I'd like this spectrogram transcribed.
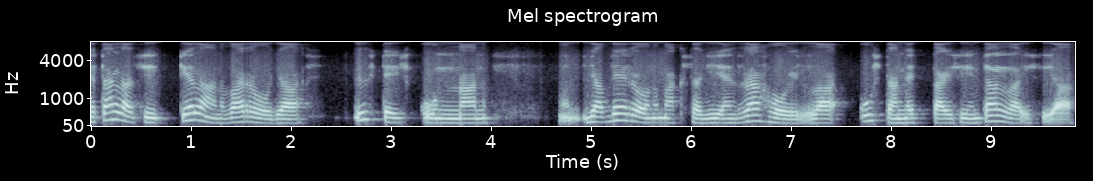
Ja tällaisia Kelan varoja yhteiskunnan ja veronmaksajien rahoilla kustannettaisiin tällaisia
